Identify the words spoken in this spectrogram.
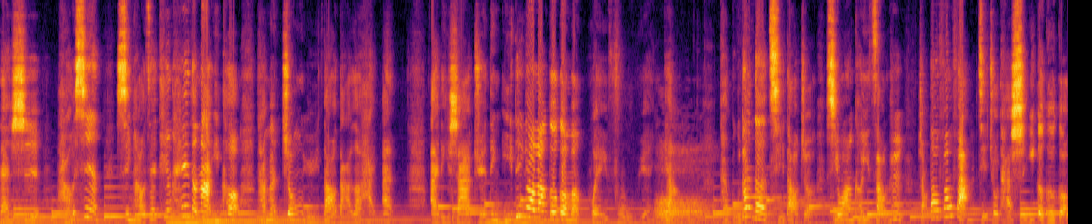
但是好险，幸好在天黑的那一刻，他们终于到达了海岸。艾丽莎决定一定要让哥哥们恢复原样。她不断的祈祷着，希望可以早日找到方法解救她十一个哥哥。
